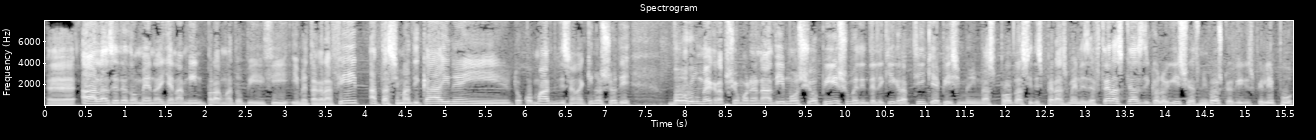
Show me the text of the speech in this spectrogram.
ε, άλλαζε δεδομένα για να μην πραγματοποιηθεί η μεταγραφή. Από τα σημαντικά είναι η, το κομμάτι της ανακοίνωσης ότι μπορούμε γραψιομόνια να δημοσιοποιήσουμε την τελική γραπτή και επίσημη μας πρόταση της περασμένης Δευτέρας και ας δικαιολογήσει ο Εθνικός και ο Κίκης Φιλίππου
